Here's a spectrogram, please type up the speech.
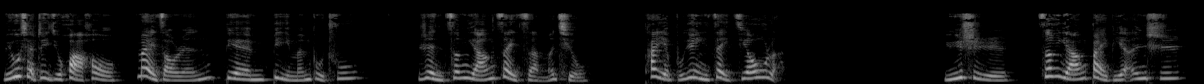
留下这句话后，卖枣人便闭门不出，任曾阳再怎么求，他也不愿意再教了。于是曾阳拜别恩师，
